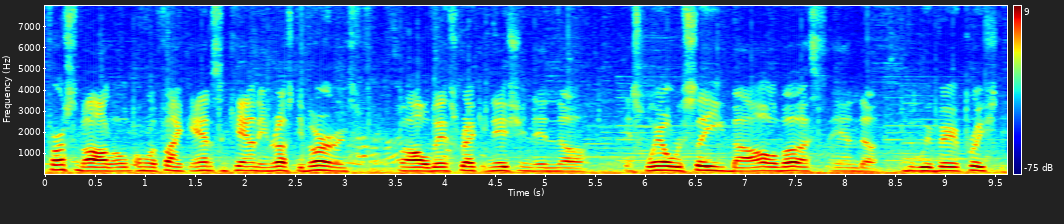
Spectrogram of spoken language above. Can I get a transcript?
first of all, I want to thank Anderson County and Rusty Burns for all this recognition, and uh, it's well received by all of us, and uh, we're very appreciative.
